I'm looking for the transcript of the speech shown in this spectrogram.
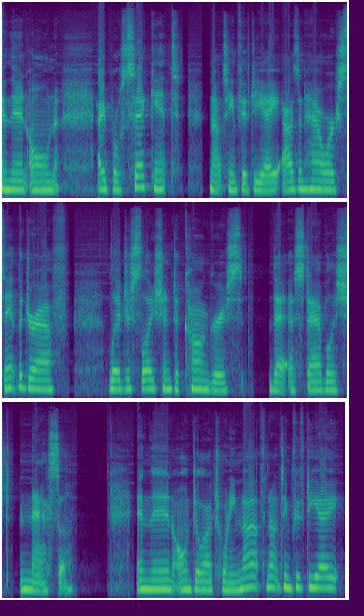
And then on April 2nd, 1958, Eisenhower sent the draft legislation to Congress that established NASA. And then on July 29th, 1958,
